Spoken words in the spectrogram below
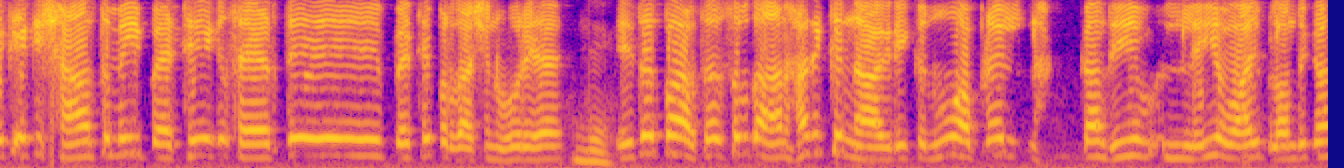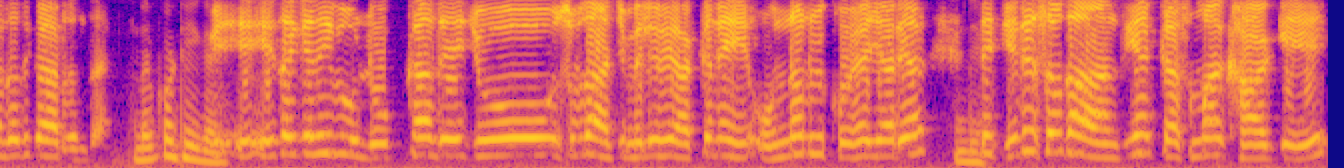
ਇੱਕ ਇੱਕ ਸ਼ਾਂਤਮਈ ਬੈਠੇ ਇੱਕ ਸਾਈਡ ਤੇ ਬੈਠੇ ਪ੍ਰਦਰਸ਼ਨ ਹੋ ਰਿਹਾ ਹੈ। ਇਹ ਤਾਂ ਭਾਰਤ ਦਾ ਸੰਵਿਧਾਨ ਹਰ ਇੱਕ ਨਾਗਰਿਕ ਨੂੰ ਆਪਣੇ ਹੱਕਾਂ ਦੀ ਲਈ ਆਵਾਜ਼ ਬੁਲੰਦ ਕਰਨ ਦਾ ਅਧਿਕਾਰ ਦਿੰਦਾ ਹੈ। ਬਿਲਕੁਲ ਠੀਕ ਹੈ ਇਹ ਤਾਂ ਕਹਿੰਦੇ ਲੋਕਾਂ ਦੇ ਜੋ ਸੰਵਿਧਾਨ 'ਚ ਮਿਲੇ ਹੋਏ ਹੱਕ ਨੇ ਉਹਨਾਂ ਨੂੰ ਵੀ ਖੋਇਆ ਜਾ ਰਿਹਾ। ਤੇ ਜਿਹੜੇ ਸੰਵਿਧਾਨ ਦੀਆਂ ਕਸਮਾਂ ਖਾ ਕੇ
